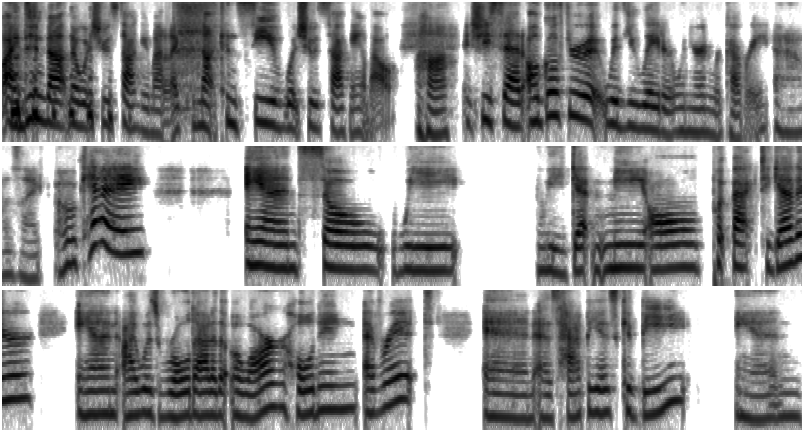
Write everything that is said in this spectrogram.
I did not know what she was talking about. I could not conceive what she was talking about. uh-huh. And she said, I'll go through it with you later when you're in recovery. And I was like, okay. And so we we get me all put back together and I was rolled out of the OR holding Everett and as happy as could be and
